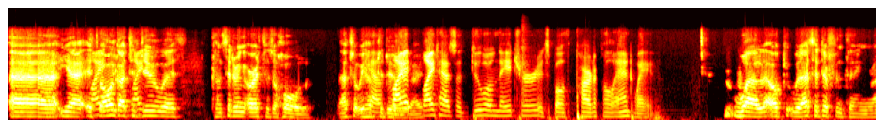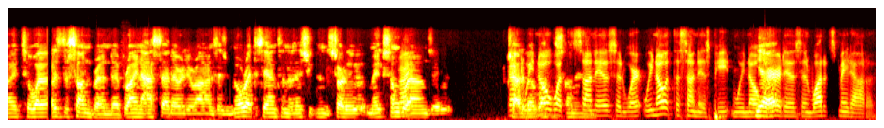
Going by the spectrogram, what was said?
uh, yeah, it's Light- all got to light- do with considering Earth as a whole. That's what we have to do, light, right? light has a dual nature. It's both particle and wave. Well, okay, well, that's a different thing, right? So, what is the sun, Brenda? Brian asked that earlier on. Says no right to say anything unless you can start to make some Right. grounds or Yeah, we about know what what the the sun sun is. is and where we know what the sun is, Pete, and we know Yeah. where it is and what it's made out of.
